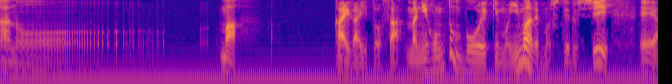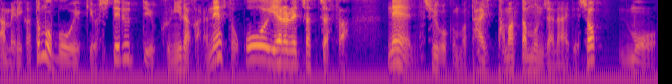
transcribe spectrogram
あのー、まあ、海外とさ、まあ、日本とも貿易も今でもしてるし、えー、アメリカとも貿易をしてるっていう国だからね、そこをやられちゃっちゃさ、ね、中国もたたまったもんじゃないでしょも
